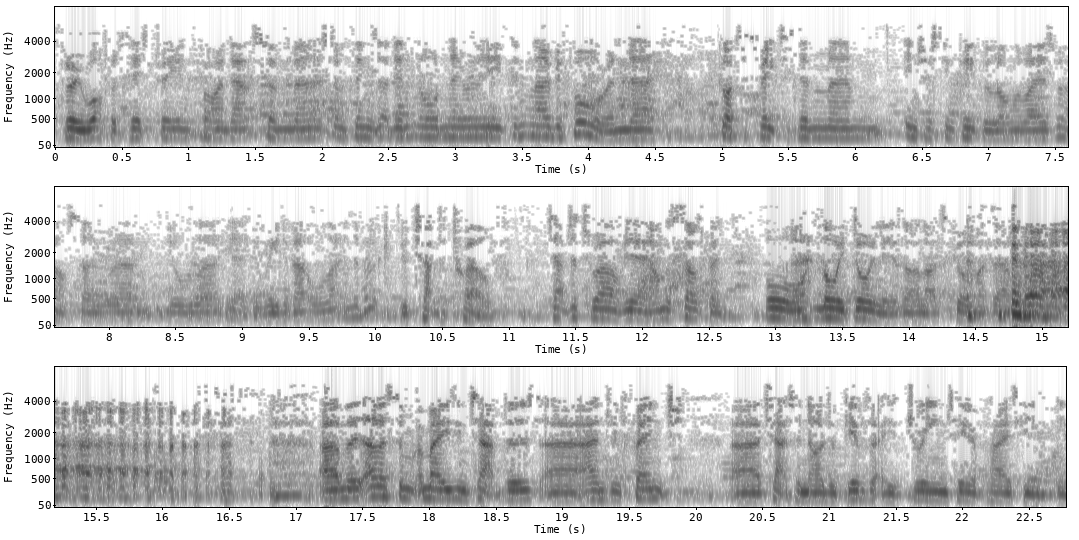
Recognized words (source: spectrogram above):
through Watford's history and find out some uh, some things that I didn't ordinarily didn't know before, and uh, got to speak to some um, interesting people along the way as well. So um, you'll uh, yeah you'll read about all that in the book. Chapter 12. Chapter 12, yeah, on the suspect, or Lloyd Doyley as I like to call myself. um, there's other some amazing chapters. Uh, Andrew French uh, chats to Nigel Gibbs about his dream team of players he, he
